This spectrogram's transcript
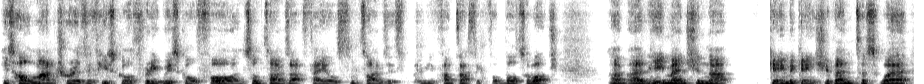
his whole mantra is if you score three, we score four, and sometimes that fails. Sometimes it's fantastic football to watch." Um, and he mentioned that game against Juventus where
